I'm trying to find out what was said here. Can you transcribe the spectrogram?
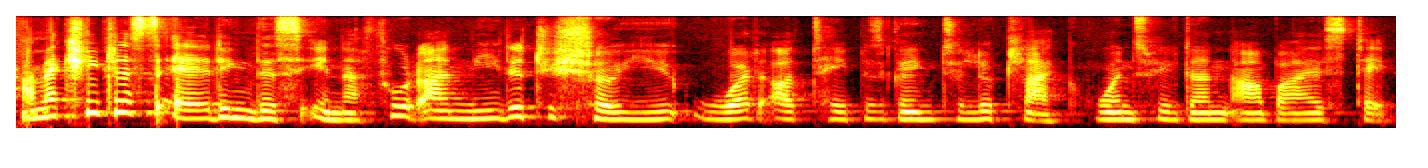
I'm actually just adding this in. I thought I needed to show you what our tape is going to look like once we've done our bias tape.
